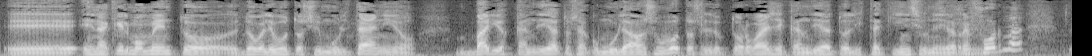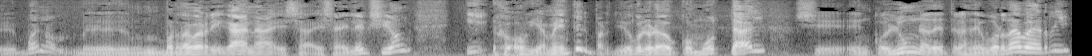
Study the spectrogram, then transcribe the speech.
eh, en aquel momento, doble voto simultáneo, varios candidatos acumulaban sus votos, el doctor Valle, candidato de lista 15, Unidad de Reforma, eh, bueno, eh, Bordaberry gana esa, esa elección y obviamente el Partido Colorado como tal se encolumna detrás de Bordaberry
